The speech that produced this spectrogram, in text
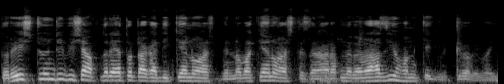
তো রেস্টুরেন্টের বিষয়ে আপনারা এত টাকা দিয়ে কেন আসবেন না বা কেন আসতে আসতেছেন? আর আপনারা রাজি হন কে- কীভাবে ভাই?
